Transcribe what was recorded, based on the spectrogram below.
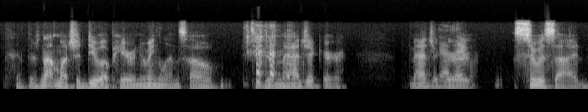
there's not much to do up here in New England, so it's either magic or magic Yeah, or they- suicide.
